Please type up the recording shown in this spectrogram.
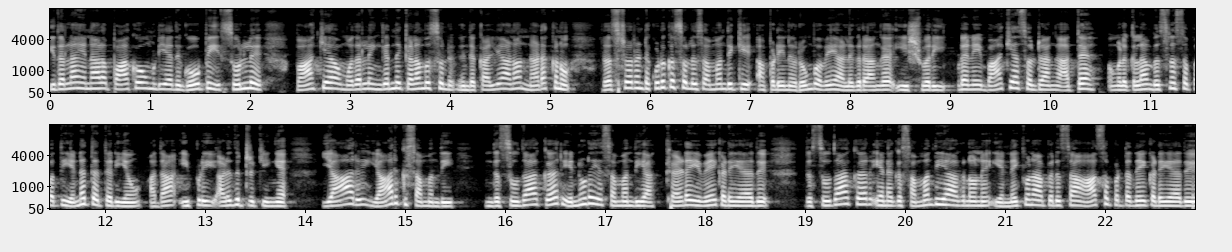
இதெல்லாம் என்னால் பார்க்கவும் முடியாது. கோபி சொல்லு. பாக்கியாவை முதல்ல இங்கேருந்து கிளம்ப சொல்லு. இந்த கல்யாணம் நடக்கணும். ரெஸ்டாரண்ட்டை கொடுக்க சொல்லு சம்மந்திக்கு. அப்படின்னு ரொம்பவே அழுகிறாங்க ஈஸ்வரி. உடனே பாக்கியா சொல்கிறாங்க அத்தை உங்களுக்கெல்லாம் பிஸ்னஸை பற்றி என்னத்தை தெரியும்? அதான் இப்படி அழுதுட்ருக்கீங்க யார்? யாருக்கு சம்மந்தி? இந்த சுதாகர் என்னுடைய சம்மந்தியா கிடையவே கிடையாது. இந்த சுதாகர் எனக்கு சம்மந்தி ஆகணும்னு என்றைக்கும் நான் பெருசாக ஆசைப்பட்டதே கிடையாது.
